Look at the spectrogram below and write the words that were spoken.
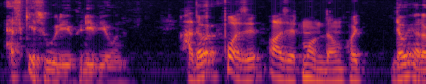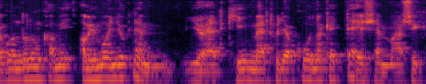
Ezt kiszúrjuk review-n. Hát de, azért, azért mondom, hogy... De olyanra gondolunk, ami, ami mondjuk nem jöhet ki, mert hogy a kódnak egy teljesen másik,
